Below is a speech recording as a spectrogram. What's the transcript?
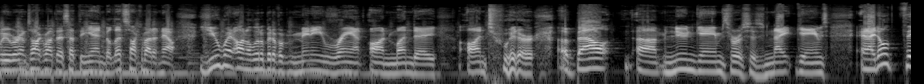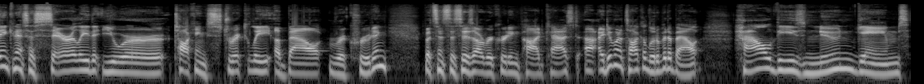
We were going to talk about this at the end, but let's talk about it now. You went on a little bit of a mini rant on Monday on Twitter about um, noon games versus night games. And I don't think necessarily that you were talking strictly about recruiting, but since this is our recruiting podcast, uh, I do want to talk a little bit about how these noon games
